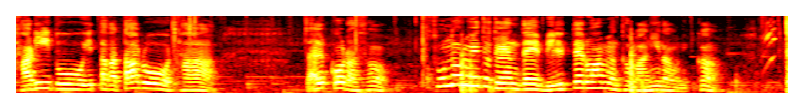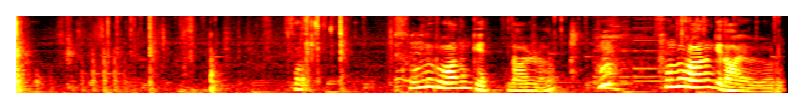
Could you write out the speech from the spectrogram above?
다리도 이따가 따로 다 짤 거라서 손으로 해도 되는데 밀대로 하면 더 많이 나오니까. 손으로 하는 게 나을라요? 헉! 손으로 하는 게 나아요 여러분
